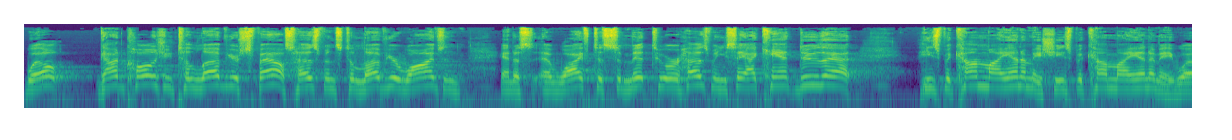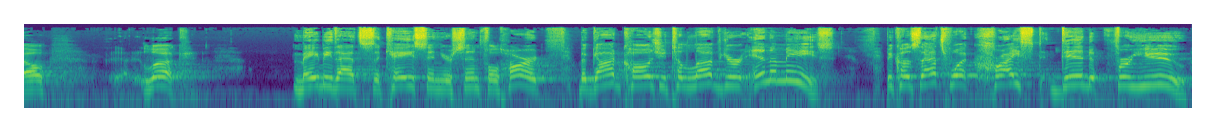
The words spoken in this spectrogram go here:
Well, God calls you to love your spouse, husbands to love your wives, and, and a, a wife to submit to her husband. You say, I can't do that. He's become my enemy. She's become my enemy. Well, look, maybe that's the case in your sinful heart, but God calls you to love your enemies. Because that's what Christ did for you.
